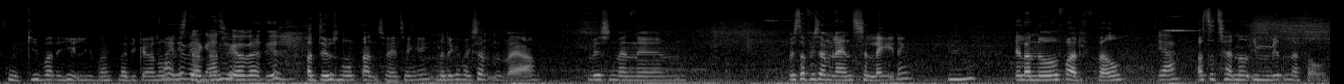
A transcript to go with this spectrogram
sådan, giver det helt i mig, når de gør nogle Nej, det vil jeg gerne ting. høre, hvad det er. Og det er jo sådan nogle åndssvage ting, ikke? Men det kan for eksempel være, hvis man... Øh, hvis der for eksempel er en salat, ikke? Mm-hmm. Eller noget fra et fad, Ja, og så tage ned i midten af fadet.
